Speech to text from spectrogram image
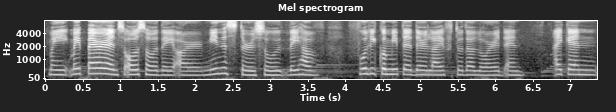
my, my parents also, they are ministers, so they have fully committed their life to the Lord. And I can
